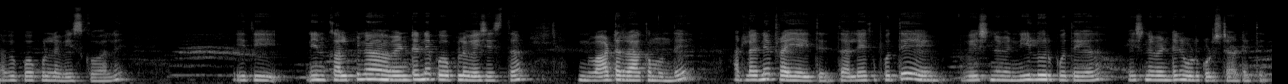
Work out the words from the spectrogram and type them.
అవి పోపులను వేసుకోవాలి. ఇది నేను కలిపిన వెంటనే పోపులో వేసేస్తా. వాటర్ రాకముందే అట్లనే ఫ్రై అవుతుంది లేకపోతే వేసిన నీళ్ళు ఊరిపోతాయి కదా వేసిన వెంటనే ఉడుకుడు స్టార్ట్ అవుతుంది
